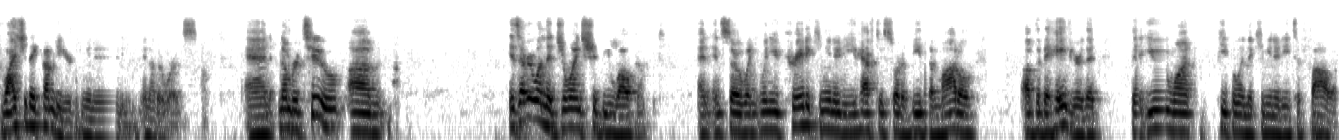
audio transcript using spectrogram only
why should they come to your community, in other words? And number two, um, is everyone that joins should be welcomed. And, and so when, when you create a community, you have to sort of be the model of the behavior that that you want people in the community to follow.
